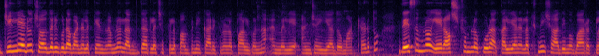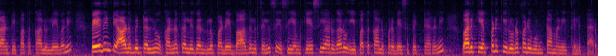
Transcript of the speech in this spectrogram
జిల్లేడు చౌదరిగూడ మండల కేంద్రంలో లబ్ధిదారుల చెక్కుల పంపిణీ కార్యక్రమంలో పాల్గొన్న ఎమ్మెల్యే అంజయ్ యాదవ్ మాట్లాడుతూ దేశంలో ఏ రాష్ట్రంలో కూడా కళ్యాణ లక్ష్మి షాదీ ముబారక్ లాంటి పథకాలు లేవని పేదింటి ఆడబిడ్డలను కన్న తల్లిదండ్రులు పడే బాధలు తెలిసి సీఎం కేసీఆర్ గారు ఈ పథకాలు ప్రవేశపెట్టారని వారికి ఎప్పటికీ రుణపడి ఉంటామని తెలిపారు.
